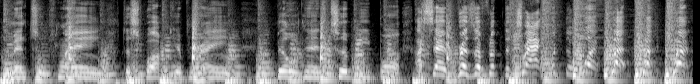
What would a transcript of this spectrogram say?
mental plane to spark your brain, building to be born. I said, RZA, flip the track with the what? Cut, cut, cut,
